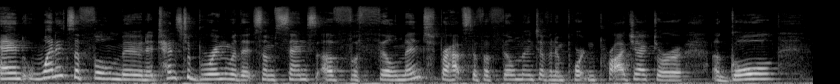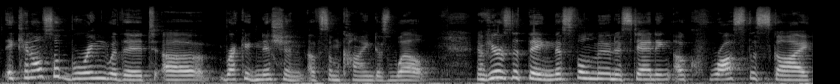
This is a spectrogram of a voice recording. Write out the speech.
And when it's a full moon, it tends to bring with it some sense of fulfillment, perhaps the fulfillment of an important project or a goal. It can also bring with it uh, recognition of some kind as well. Now, here's the thing this full moon is standing across the sky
